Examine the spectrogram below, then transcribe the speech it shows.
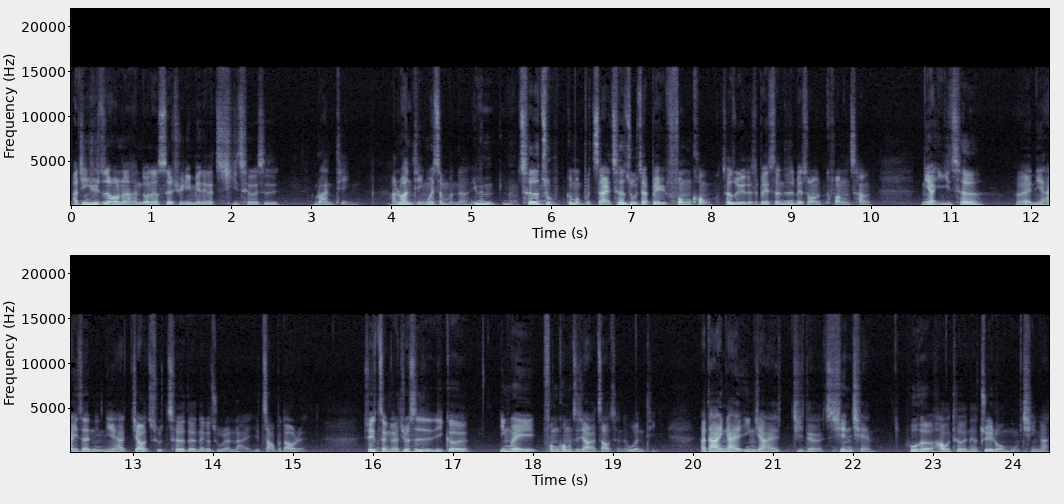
啊，进去之后呢，很多那个社区里面那个汽车是乱停啊，乱停，为什么呢？因为车主根本不在，车主在被封控，车主有的是被甚至是被送到方舱，你要移车，对不对？你还移车，你你还叫出车的那个主人来，也找不到人，所以整个就是一个因为封控之下而造成的问题。那大家应该印象还记得先前呼和浩特那个坠楼母亲案，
